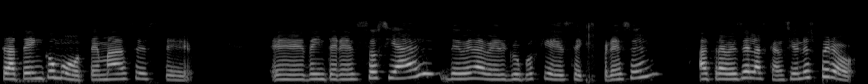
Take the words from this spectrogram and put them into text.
traten como temas este, eh, de interés social, debe de haber grupos que se expresen a través de las canciones, pero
